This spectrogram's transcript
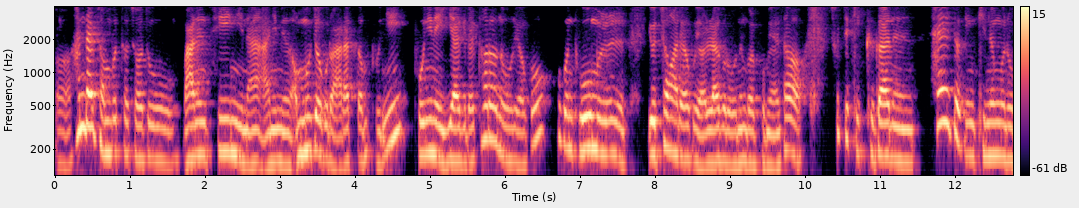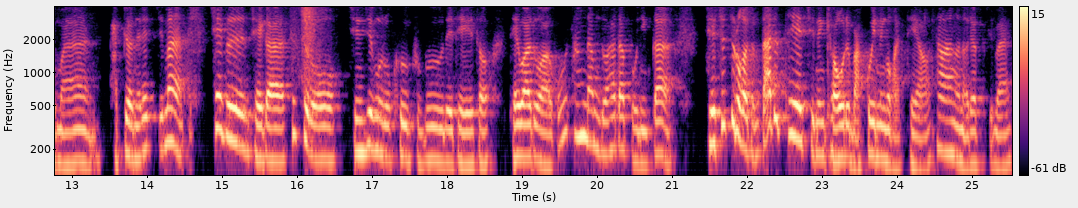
어, 한 달 전부터 저도 많은 지인이나 아니면 업무적으로 알았던 분이 본인의 이야기를 털어놓으려고 혹은 도움을 요청하려고 연락을 오는 걸 보면서 솔직히 그간은 사회적인 기능으로만 답변을 했지만 최근 제가 스스로 진심으로 그 부분에 대해서 대화도 하고 상담도 하다 보니까 제 스스로가 좀 따뜻해지는 겨울을 맞고 있는 것 같아요. 상황은 어렵지만.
